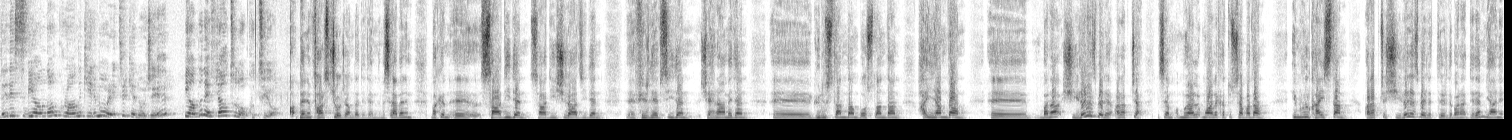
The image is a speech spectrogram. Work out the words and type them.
dedesi bir yandan Kur'an-ı Kerim'i öğretirken hocaya bir yandan Eflatun okutuyor. Benim Farsça hocam da dedemdi. Mesela benim bakın e, Sadi'den, Sadi Şirazi'den, e, Firdevsi'den, Şehname'den, e, Gülistan'dan, Bostan'dan, Hayyam'dan e, bana şiirler ezberle Arapça. Mesela Muhal- Muhalekatü Saba'dan, İmrül Kays'tan Arapça şiirler ezberlettirdi bana dedem. Yani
